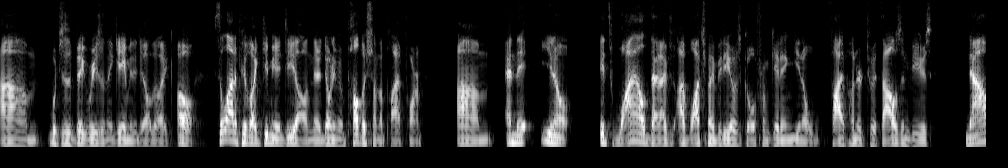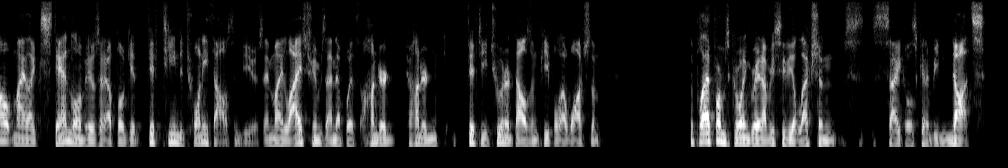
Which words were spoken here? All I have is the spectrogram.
um, which is a big reason they gave me the deal. They're like, oh, there's a lot of people like give me a deal and they don't even publish on the platform. Um, and they, you know, it's wild that I've I've watched my videos go from getting, you know, 500 to a thousand views. Now my like standalone videos that I upload get 15 to 20,000 views, and my live streams end up with 100 to 150, 200,000 people that watch them the platform's growing great. Obviously, the election s- cycle is going to be nuts.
